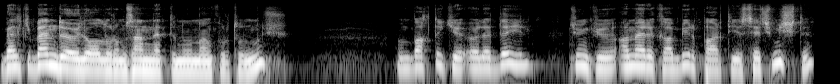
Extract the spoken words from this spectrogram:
Belki ben de öyle olurum zannetti Numan Kurtulmuş. Baktı ki öyle değil. Çünkü Amerika bir partiyi seçmişti.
